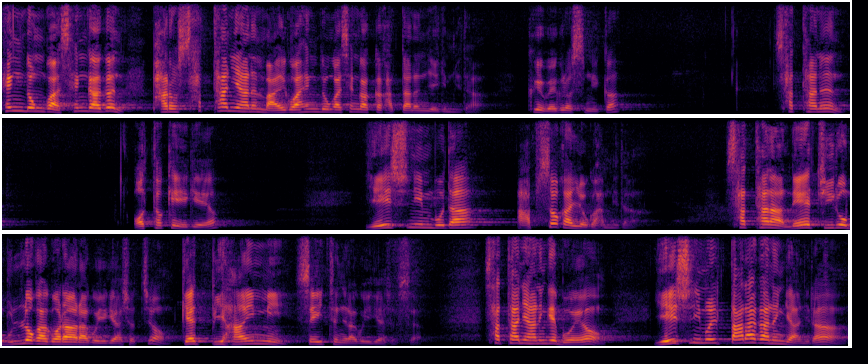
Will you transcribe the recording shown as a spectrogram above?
행동과 생각은 바로 사탄이 하는 말과 행동과 생각과 같다는 얘기입니다. 그게 왜 그렇습니까? 사탄은 어떻게 얘기해요? 예수님보다 앞서가려고 합니다. 사탄아 내 뒤로 물러가거라라고 얘기하셨죠. Get behind me, Satan이라고 얘기하셨어요. 사탄이 하는 게 뭐예요? 예수님을 따라가는 게 아니라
